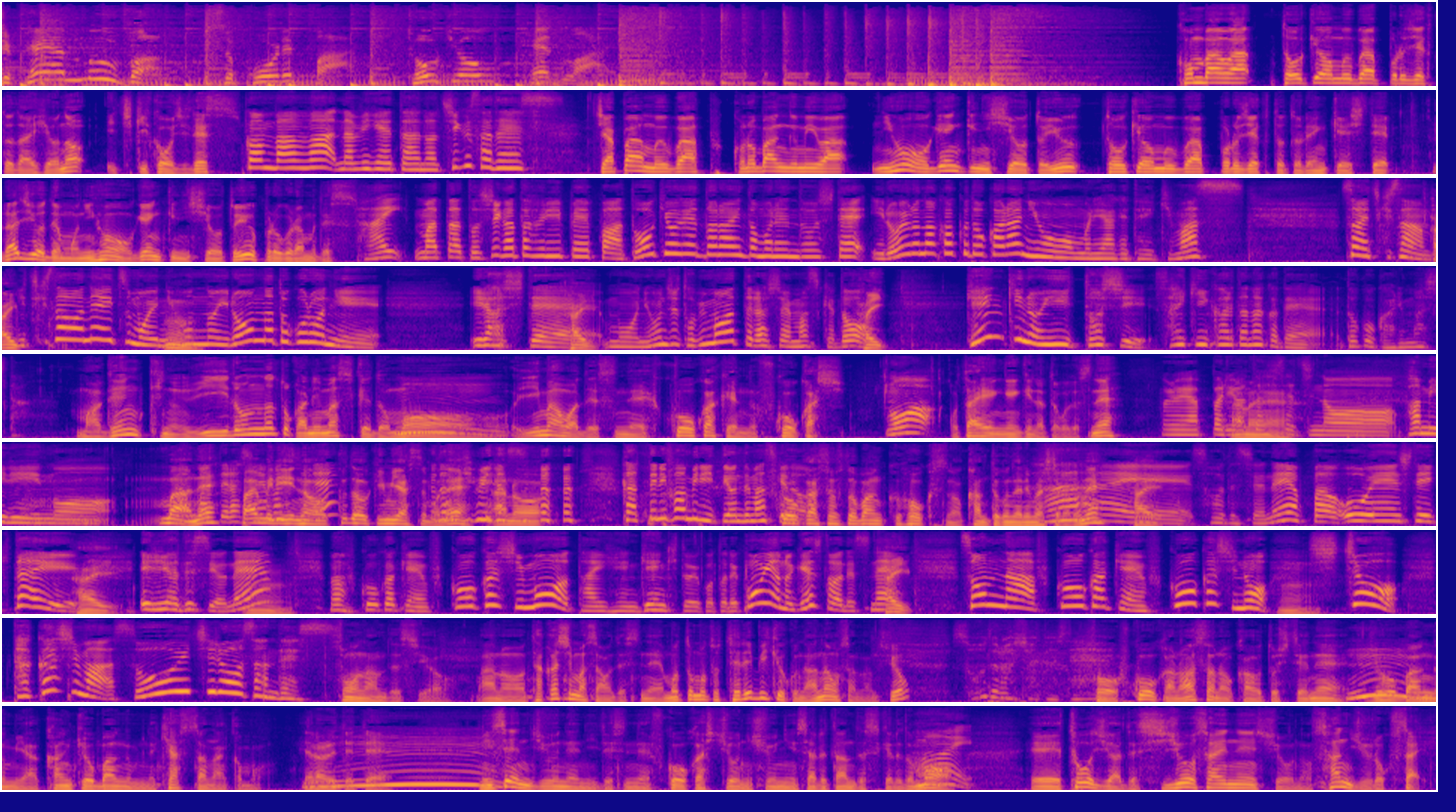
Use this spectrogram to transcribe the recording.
Japan Move Up supported by Tokyo Headline こんばんは東京ムーブアッププロジェクト代表の一木広治ですこんばんは、ナビゲーターのちぐさです。ジャパンムーブアップこの番組は日本を元気にしようという東京ムーブアッププロジェクトと連携してラジオでも日本を元気にしようというプログラムですはい。また、都市型フリーペーパー、東京ヘッドラインとも連動して、いろいろな角度から日本を盛り上げていきます。さあ、市木さん。はい。市木さんはね、いつも日本のいろんなところにいらして、はい。もう日本中飛び回ってらっしゃいますけど、はい。元気のいい都市、最近行かれた中で、どこかありました？まあ元気のいろんなとこありますけども、今はですね福岡県の福岡市。お大変元気なとこですね。これやっぱり私たちのファミリーも、まあねね。ファミリーの工藤公康もねあの 勝手にファミリーって呼んでますけど。福岡ソフトバンクホークスの監督になりましたからね。はい、そうですよね。やっぱ応援していきたいはい。エリアですよね。うん。まあ、福岡県福岡市も大変元気ということで、今夜のゲストはですね、はい。そんな福岡県福岡市のうん。市長、高島総一郎さんです。そうなんですよ。あの高島さんはですねもともとテレビ局のアナウンサーなんですよ。そうでらっしゃるんですね。そう福岡の朝の顔としてねうん。情報番組や環境番組のキャスターなんかもやられてて。うーん。2010年にですね福岡市長に就任されたんですけれども、はい。えー当時はです史上最年少の36歳。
